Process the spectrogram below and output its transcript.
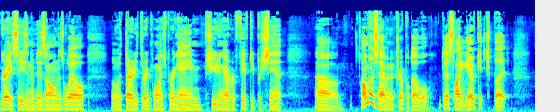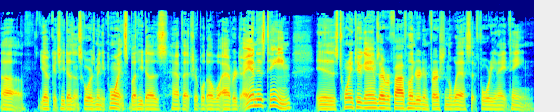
great season of his own as well, with 33 points per game, shooting over 50%, uh, almost having a triple double, just like Jokic. But uh, Jokic, he doesn't score as many points, but he does have that triple double average, and his team is 22 games over 500 and first in the West at 40 and 18.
